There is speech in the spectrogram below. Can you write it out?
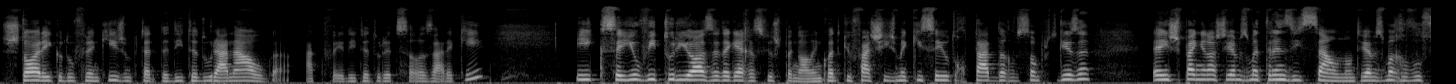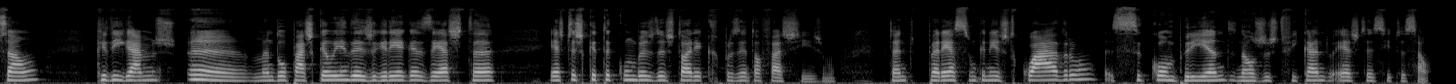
histórico do franquismo, portanto, da ditadura análoga à que foi a ditadura de Salazar aqui e que saiu vitoriosa da Guerra Civil Espanhola, enquanto que o fascismo aqui saiu derrotado da Revolução Portuguesa. Em Espanha nós tivemos uma transição, não tivemos uma revolução que, digamos, uh, mandou para as calendas gregas esta, estas catacumbas da história que representa o fascismo. Portanto, parece-me que neste quadro se compreende, não justificando esta situação.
